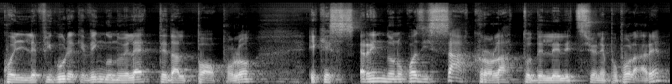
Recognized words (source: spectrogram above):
quelle figure che vengono elette dal popolo, e che rendono quasi sacro l'atto dell'elezione popolare,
